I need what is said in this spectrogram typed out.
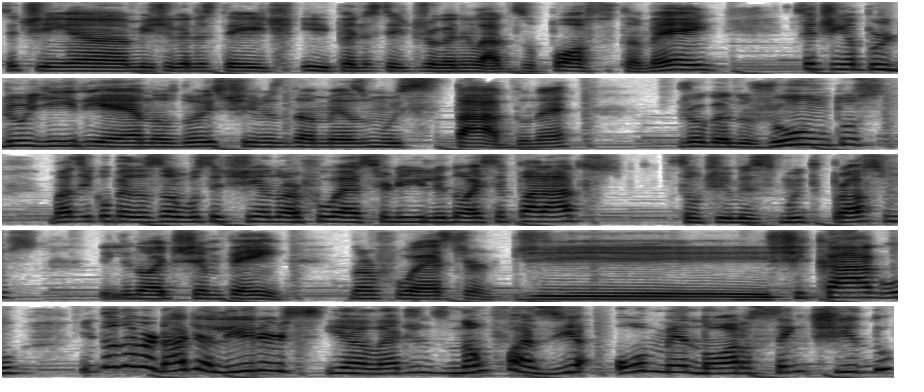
você tinha Michigan State e Penn State jogando em lados opostos também. Você tinha Purdue e Indiana, os dois times do mesmo estado, né? Jogando juntos. Mas em compensação, você tinha Northwestern e Illinois separados. São times muito próximos. Illinois de Champaign, Northwestern de Chicago. Então, na verdade, a Leaders e a Legends não fazia o menor sentido.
